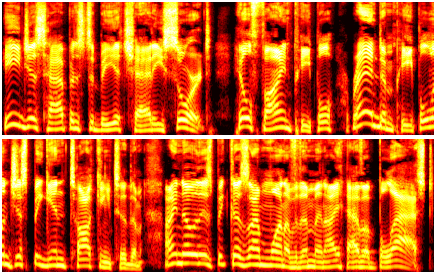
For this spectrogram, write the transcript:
He just happens to be a chatty sort. He'll find people, random people, and just begin talking to them. I know this because I'm one of them and I have a blast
